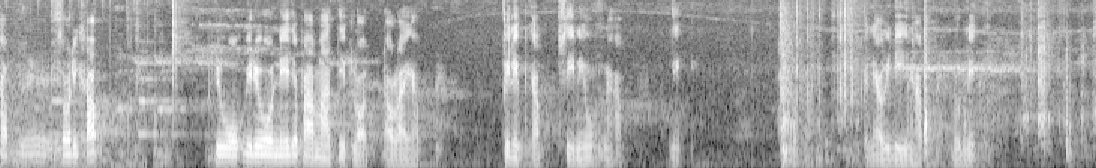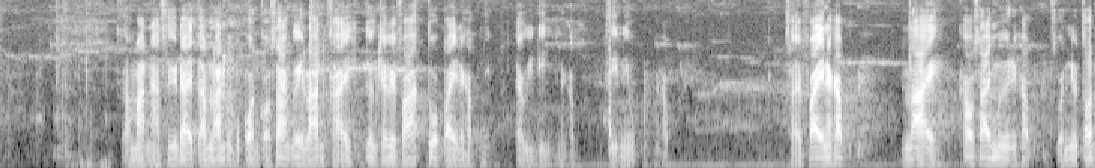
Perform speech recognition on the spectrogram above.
ครับ สวัสดีครับวิดีโอวิดีโอนี้จะพามาติดหลอดเอาไลท์ครับ ฟิลิปครับสี่นิ้วนะครับ นี่ เป็น LED นะครับ รุ่นนี้ สามารถหาซื้อได้ตามร้านอุปกรณ์ก่อสร้างเอ้ยร้านขายเครื่องใช้ไฟฟ้าทั่วไปนะครับนี่ LED นะครับสี่นิ้วนะครับ สายไฟนะครับ ลายเข้าซ้ายมือนะครับ ส่วนนิวตัน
